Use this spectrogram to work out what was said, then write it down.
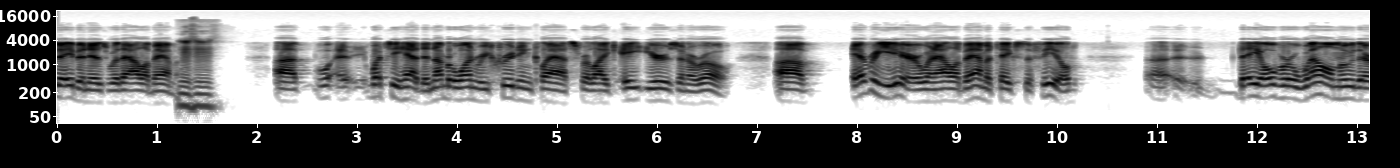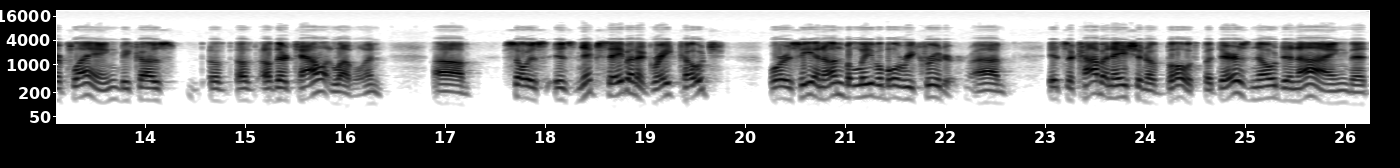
Saban is with Alabama. Mm-hmm. Uh, what's he had? The number one recruiting class for like eight years in a row. Uh, every year when Alabama takes the field, uh, they overwhelm who they're playing because of, of, of their talent level. And uh, so, is is Nick Saban a great coach, or is he an unbelievable recruiter? Uh, it's a combination of both, but there's no denying that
